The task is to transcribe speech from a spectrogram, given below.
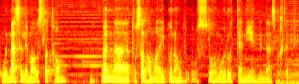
والناس اللي ما وصلتهم نتمنى توصلهم أو يكونوا وصلوهم ورود تانيين من ناس مختلفين.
